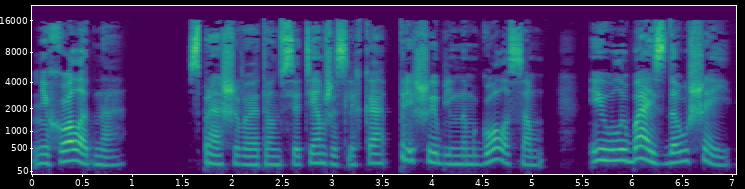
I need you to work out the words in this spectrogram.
«Не холодно?» — спрашивает он все тем же слегка пришибленным голосом и улыбаясь до ушей.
